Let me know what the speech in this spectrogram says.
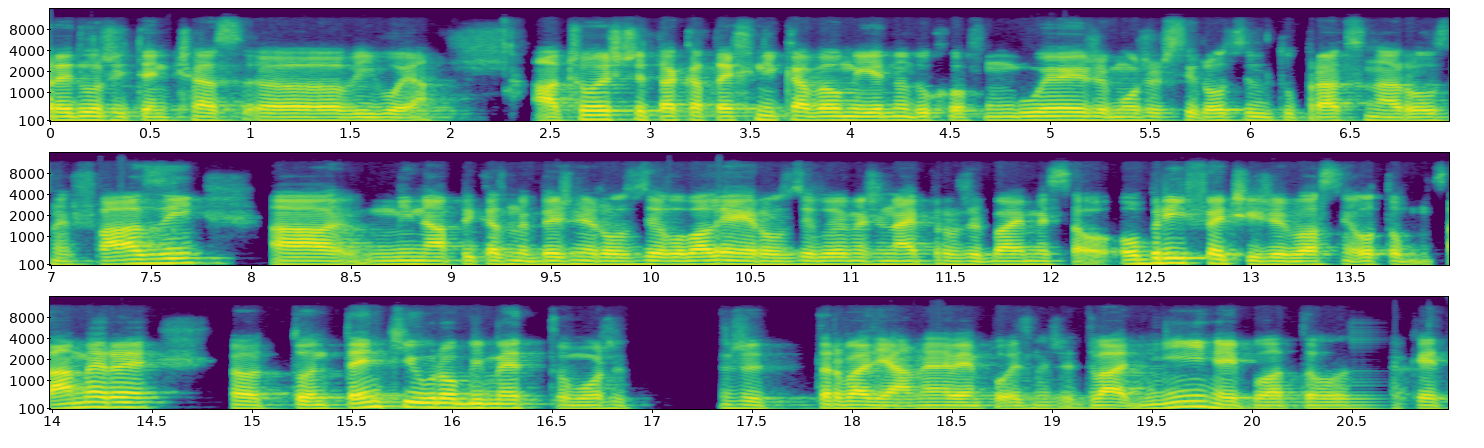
predložiť ten čas uh, vývoja. A čo ešte taká technika veľmi jednoducho funguje, že môžeš si rozdeliť tú prácu na rôzne fázy a my napríklad sme bežne rozdielovali aj rozdielujeme, že najprv, že bajme sa o, o čiže vlastne o tom zamere, e, ten, ten ti urobíme, to môže že trvať, ja neviem, povedzme, že dva dní, hej, podľa toho, aké je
